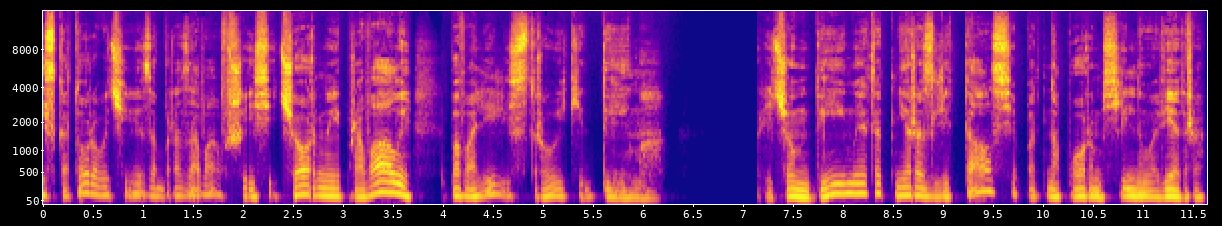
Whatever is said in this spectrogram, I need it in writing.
из которого через образовавшиеся черные провалы повалились струйки дыма. Причем дым этот не разлетался под напором сильного ветра,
